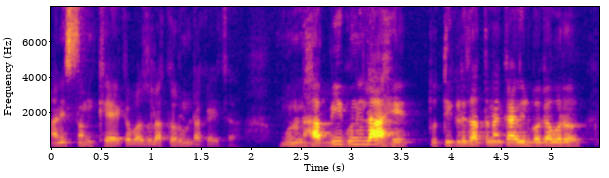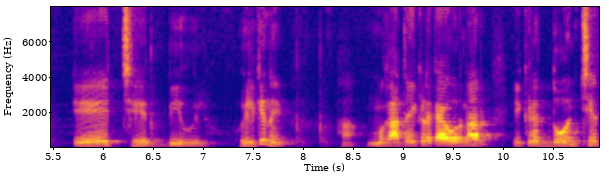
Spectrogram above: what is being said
आणि संख्या एका बाजूला करून टाकायचा. म्हणून हा बी गुणिला आहे. तो तिकडे जाताना काय होईल बघा बरं? ए छेद बी होईल. होईल की नाही? हां मग आता इकडे काय उरणार? इकडे दोन छेद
